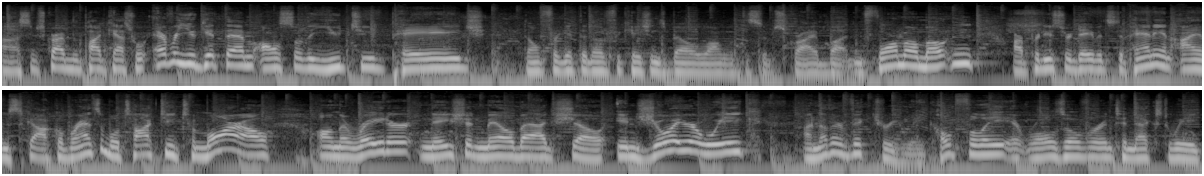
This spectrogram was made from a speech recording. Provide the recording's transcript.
uh, subscribe to the podcast wherever you get them. Also, the YouTube page. Don't forget the notifications bell along with the subscribe button. For Mo Moton, our producer David Stepani, and I am Scott Branson. We'll talk to you tomorrow on the Raider Nation Mailbag Show. Enjoy your week. Another victory week. Hopefully, it rolls over into next week.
